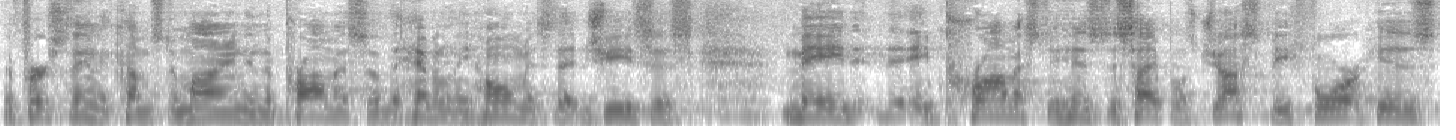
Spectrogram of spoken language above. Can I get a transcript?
The first thing that comes to mind in the promise of the heavenly home is that Jesus made a promise to his disciples just before his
